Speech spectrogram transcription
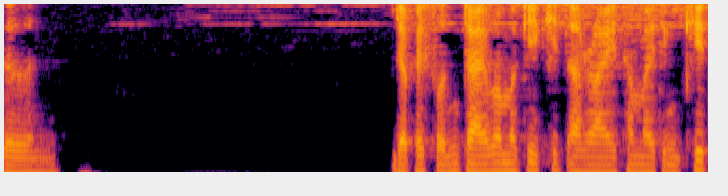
เดิน อย่าไปสนใจว่าเมื่อกี้คิดอะไรทำไมถึงคิด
